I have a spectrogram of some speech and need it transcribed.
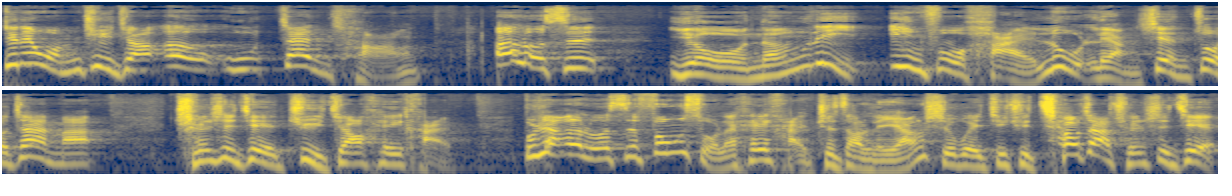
今天我们聚焦俄乌战场，俄罗斯有能力应付海陆两线作战吗？全世界聚焦黑海，不让俄罗斯封锁了黑海，制造粮食危机，去敲诈全世界。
